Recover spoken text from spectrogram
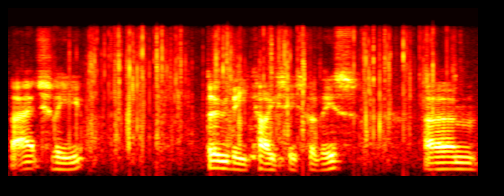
that actually do the cases for this. Um,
